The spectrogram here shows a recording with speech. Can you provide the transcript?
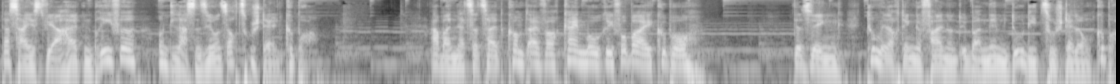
Das heißt, wir erhalten Briefe und lassen sie uns auch zustellen, Kupo. Aber in letzter Zeit kommt einfach kein Mogri vorbei, Kupo. Deswegen tu mir doch den Gefallen und übernimm du die Zustellung, Kupo.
